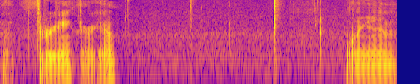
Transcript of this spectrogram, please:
And then three, there we go. One again.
